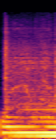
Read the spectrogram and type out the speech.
you.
